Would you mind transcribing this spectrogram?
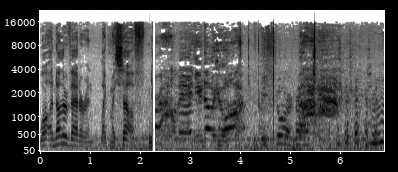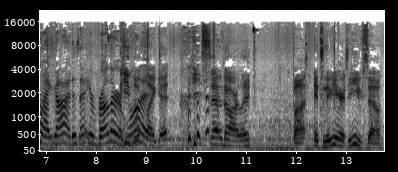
Well, another veteran like myself. Oh man, you know you are. We scored, bro. Oh my god, is that your brother or He what? looked like it. He's so gnarly. But it's New Year's Eve, so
